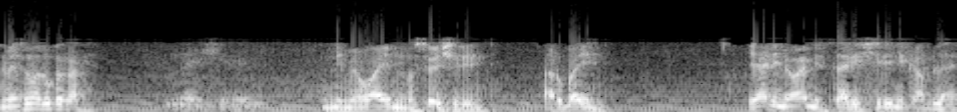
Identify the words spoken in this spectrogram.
Nimesema luka kati nimewahi mno sio ishirini arobaini. Yaani nimewahi mistari ishirini kabla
